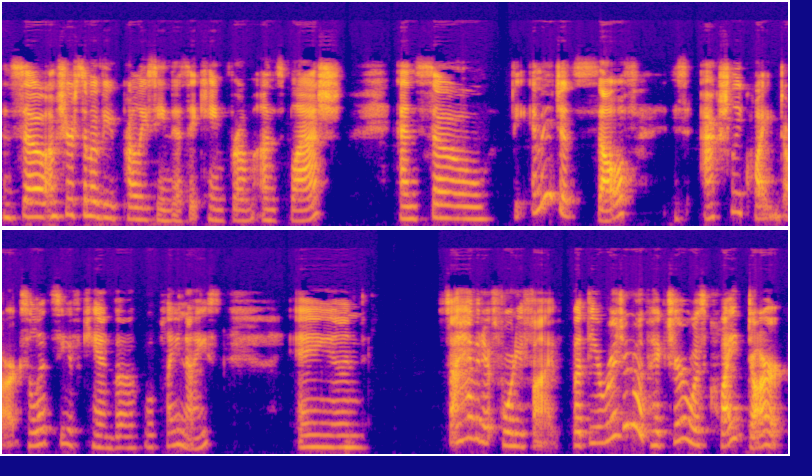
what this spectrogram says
And so I'm sure some of you probably seen this. It came from Unsplash. And so the image itself is actually quite dark. So let's see if Canva will play nice. And so I have it at 45, but the original picture was quite dark,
